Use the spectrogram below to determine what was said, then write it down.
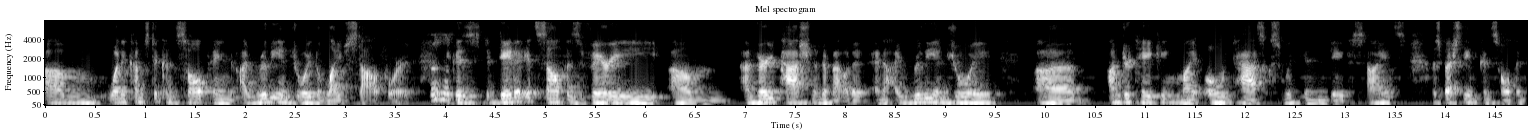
um, when it comes to consulting, I really enjoy the lifestyle for it mm-hmm. because the data itself is very. Um, I'm very passionate about it, and I really enjoy uh, undertaking my own tasks within data science, especially in consulting.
